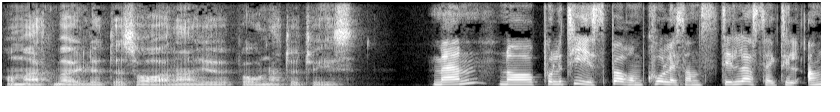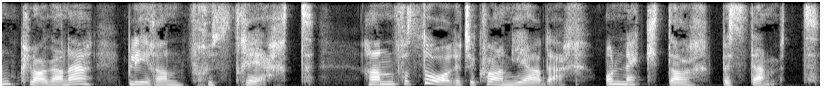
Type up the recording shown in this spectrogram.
om allt möjligt, det svarade han ju på naturligtvis. Men når politiet spør om hvordan han stiller seg til anklagene, blir han frustrert. Han forstår ikke hva han gjør der, og nekter bestemt.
